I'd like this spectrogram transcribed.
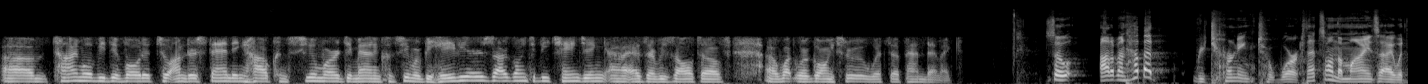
um, time will be devoted to understanding how consumer demand and consumer behaviors are going to be changing as a result of what we're going through with the pandemic. So, Ataman, how about returning to work? That's on the minds, I would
